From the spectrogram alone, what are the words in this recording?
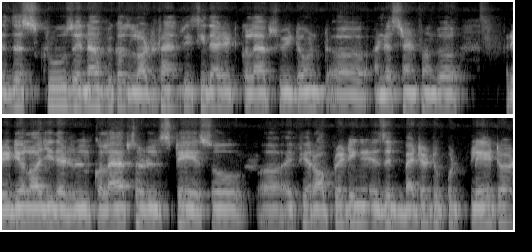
is the screws enough? Because a lot of times we see that it collapses. We don't uh, understand from the radiology that it will collapse or it will stay. So uh, if you're operating, is it better to put plate or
